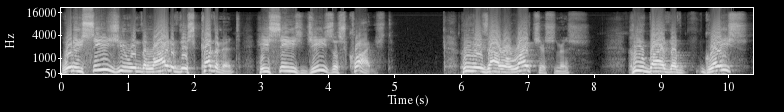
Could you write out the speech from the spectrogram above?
When he sees you in the light of this covenant, he sees Jesus Christ, who is our righteousness, who by the grace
